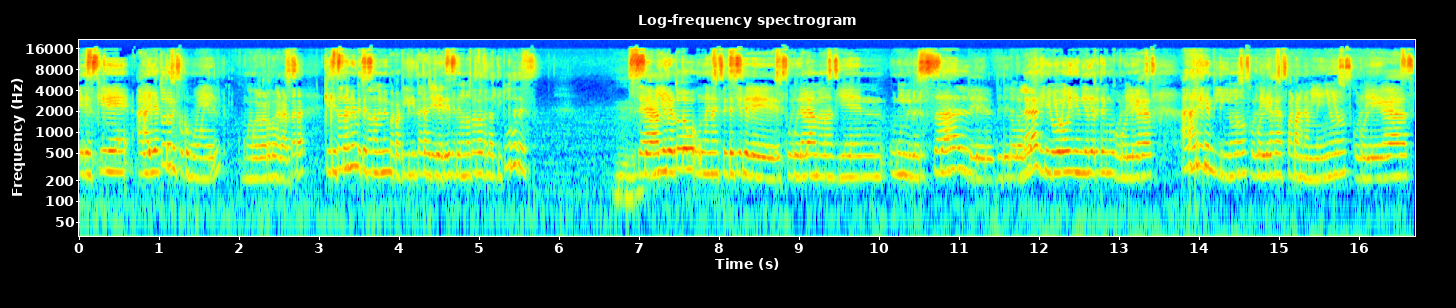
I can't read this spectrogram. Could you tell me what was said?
es que hay actores como él, como Eduardo Garza, que están empezando a impartir talleres en otras latitudes. Mm. Se ha abierto una especie de escuela más bien universal del, del doblaje. Yo hoy en día tengo colegas argentinos, colegas panameños, colegas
